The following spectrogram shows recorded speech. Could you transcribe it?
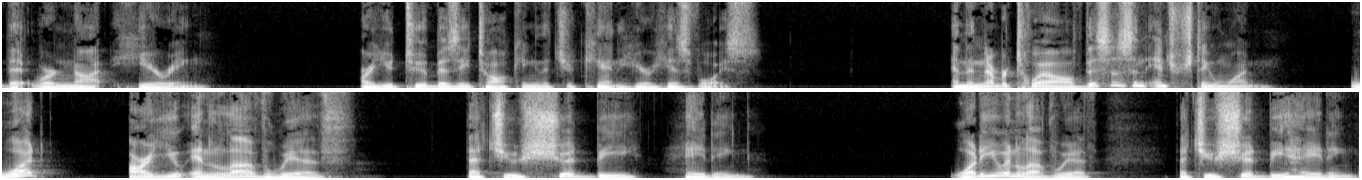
that we're not hearing. Are you too busy talking that you can't hear his voice? And then number 12, this is an interesting one. What are you in love with that you should be hating? What are you in love with that you should be hating.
